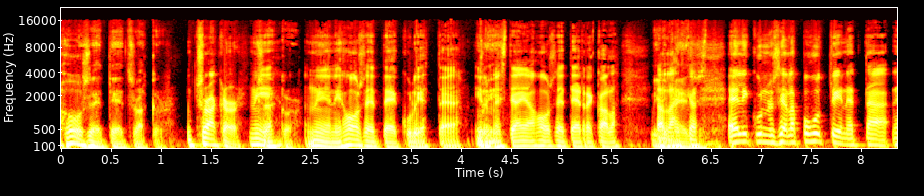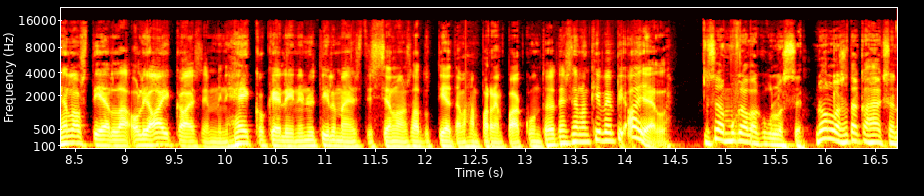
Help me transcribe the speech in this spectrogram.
HCT Trucker. Trucker, niin. Trucker. Niin, eli HCT-kuljettaja. Ilmeisesti ajaa HCT-rekalla tällä hetkellä. Eli kun siellä puhuttiin, että nelostiellä oli aikaisemmin heikko keli, niin nyt ilmeisesti siellä on saatu tietää vähän parempaa kuntoa, joten siellä on kivempi ajella. No se on mukava kuulla se. 0108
